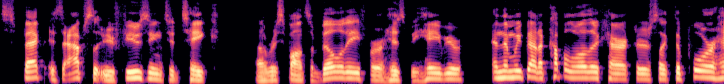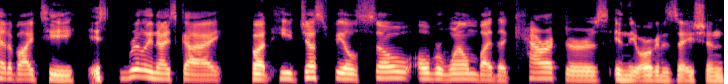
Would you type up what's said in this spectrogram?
Spec is absolutely refusing to take uh, responsibility for his behavior. And then we've got a couple of other characters, like the poor head of IT. He's really nice guy, but he just feels so overwhelmed by the characters in the organization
